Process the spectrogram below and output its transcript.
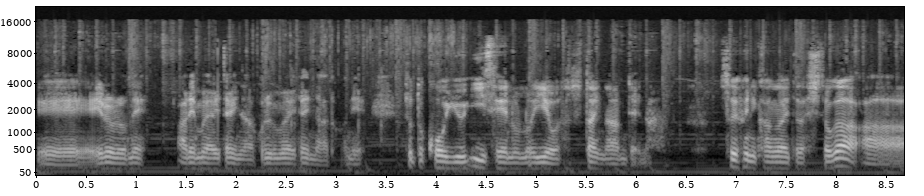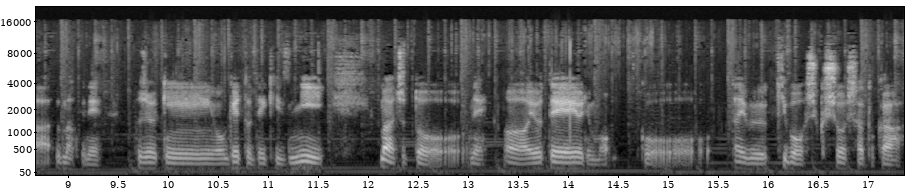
えー、いろいろね、あれもやりたいな、これもやりたいなとかね、ちょっとこういういい性能の家を建てたいな、みたいな、そういうふうに考えた人が、あうまくね、補助金をゲットできずに、まあちょっとね、あ予定よりも、こう、だいぶ規模を縮小したとか、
